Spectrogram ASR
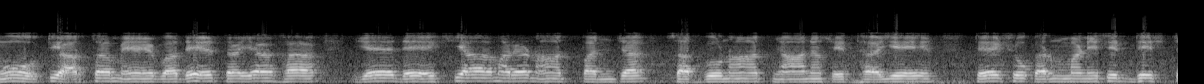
मूर्त्यर्थमेव देत्रयः ये देह्यामरणात् पञ्च सद्गुणाज्ञानसिद्धये तेषु कर्मणि सिद्धिश्च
